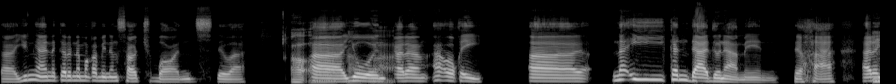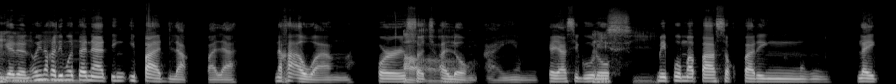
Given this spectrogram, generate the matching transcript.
ah, yun nga nagkaroon naman kami ng such bonds, 'di ba? Oo, Ah, yun tama. parang, ah, okey, ah, naikandado namin, 'di ba? Parang gano'n. Uy, Mm. nakalimutan nating i-padlock pala, nakaawang for such a Oo. long time. Kaya I siguro see. may pumapasok pa ring like,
